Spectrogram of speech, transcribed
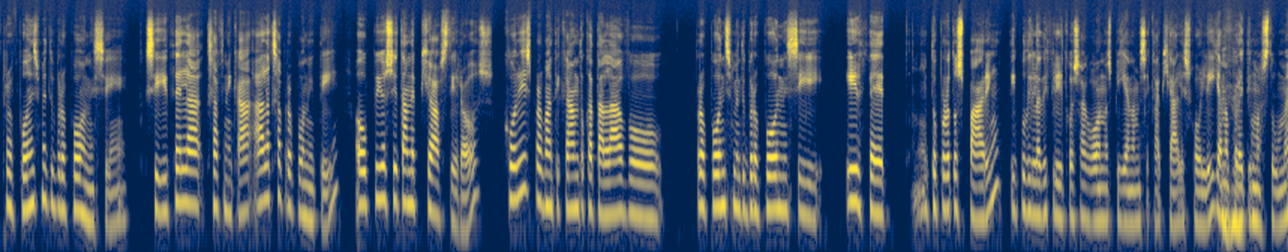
προπόνηση με την προπόνηση. Ήθελα ξαφνικά, άλλαξα προπονητή ο οποίος ήταν πιο αυστηρός. Χωρίς πραγματικά να το καταλάβω, προπόνηση με την προπόνηση ήρθε το πρώτο sparring, τύπου δηλαδή φιλικός αγώνας πηγαίναμε σε κάποια άλλη σχολή για να προετοιμαστούμε.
